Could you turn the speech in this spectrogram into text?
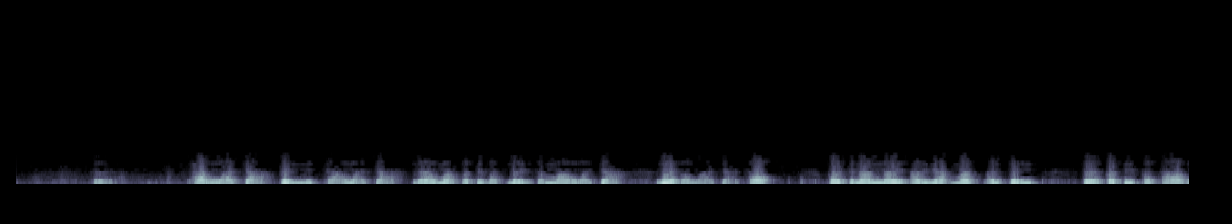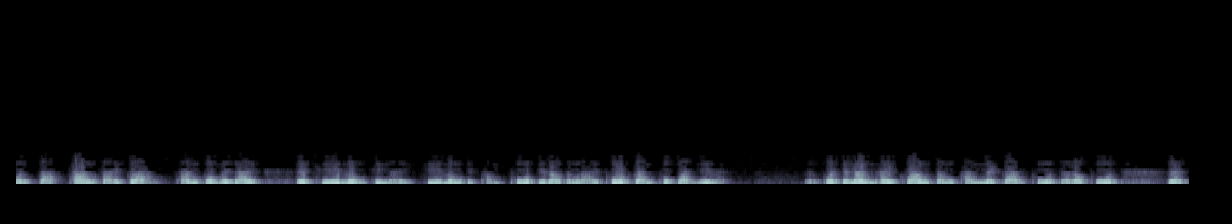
ทางวาจาเป็นมิจฉาวาจา แล้วมาปฏิบัติในสัมมาวาจา เรียกว่าวาจาชอบ เพราะฉะนั้นในอริยมรรคอันเป็นแต่ปฏิปทาหนตะทางสายกลาง ท่านก็ไม่ได้แต่ที่ลงที่ไหน ที่ลงที่คำพูดที่เราทั้งหลายพูดกันทุกวันนี่แหละ เพราะฉะนั้นให้ความสำคัญในการพูดแต่เราพูด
